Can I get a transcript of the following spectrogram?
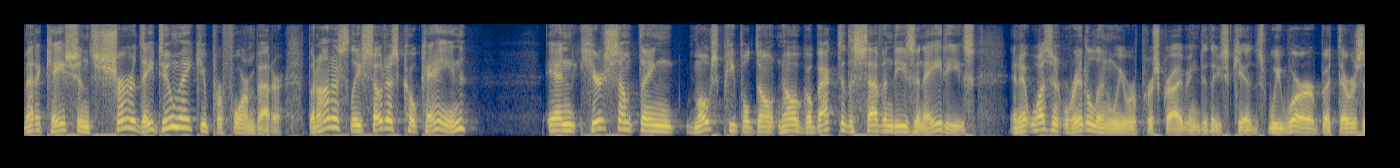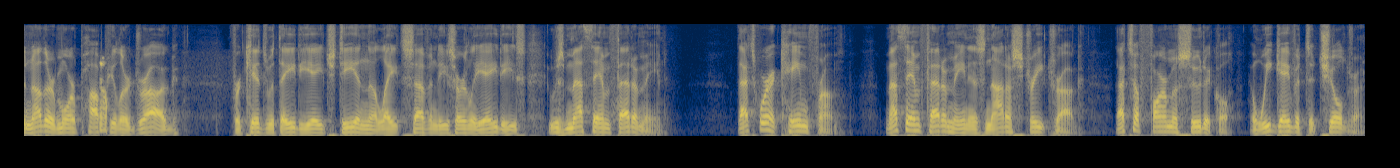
Medications, sure they do make you perform better, but honestly, so does cocaine. And here's something most people don't know. Go back to the 70s and 80s, and it wasn't Ritalin we were prescribing to these kids. We were, but there was another more popular drug for kids with ADHD in the late 70s, early 80s. It was methamphetamine. That's where it came from. Methamphetamine is not a street drug, that's a pharmaceutical, and we gave it to children.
